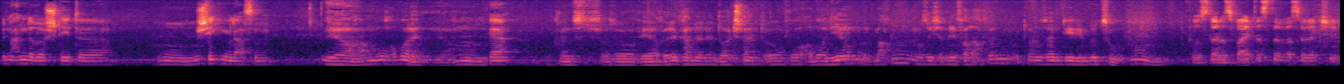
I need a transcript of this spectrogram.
in andere Städte Mhm. schicken lassen. Wir haben auch Abonnenten, ja. Ja. Du kannst, also wer will, kann das in Deutschland irgendwo abonnieren und machen, muss sich an den Verlag wenden und dann senden die dem nur zu. Wo ist da das weiteste, was er wegschickt?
